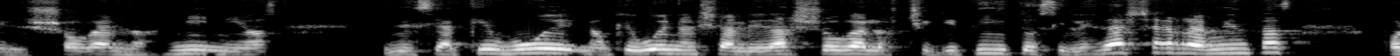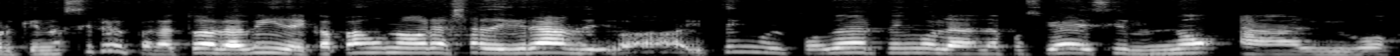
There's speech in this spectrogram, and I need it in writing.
el yoga en los niños y decía, qué bueno, qué bueno, ella le da yoga a los chiquititos y les da ya herramientas porque nos sirve para toda la vida y capaz una hora ya de grande, digo, ay, tengo el poder, tengo la, posibilidad de decir no a algo,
